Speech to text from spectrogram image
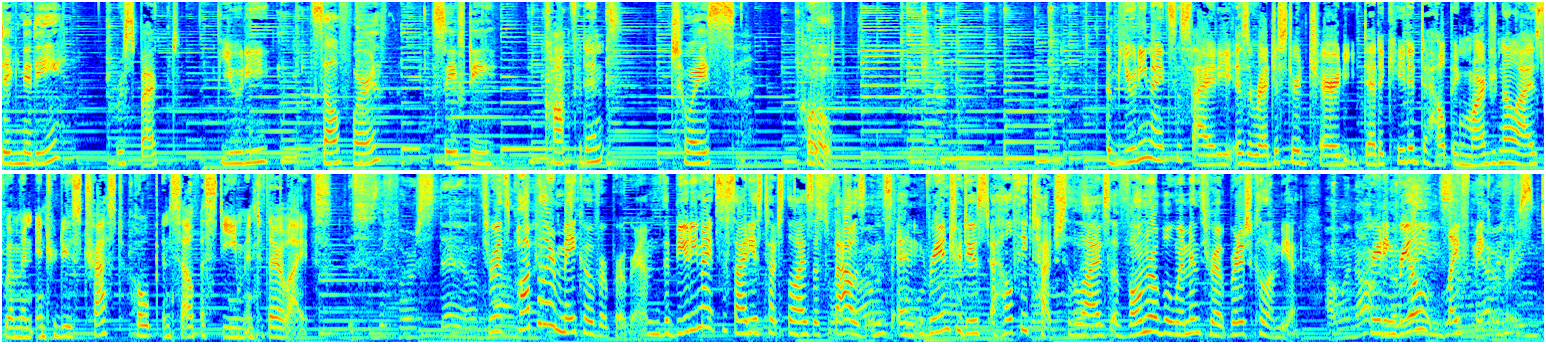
Dignity, respect, beauty, self worth, safety, confidence, choice, hope. The Beauty Night Society is a registered charity dedicated to helping marginalized women introduce trust, hope, and self esteem into their lives. Through its popular makeover program, the Beauty Night Society has touched the lives of thousands and reintroduced a healthy touch to the lives of vulnerable women throughout British Columbia, creating real life makeovers.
